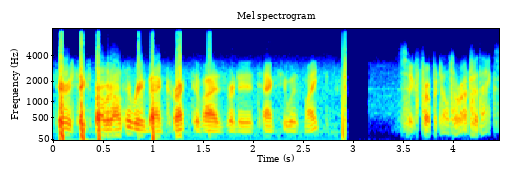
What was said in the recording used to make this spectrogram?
Cirrus 6 Bravo Delta, read back correct, device ready to taxi with Mike. 6 Bravo Delta, roger, thanks.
